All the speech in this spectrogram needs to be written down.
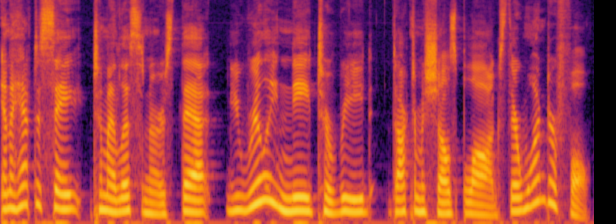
And I have to say to my listeners that you really need to read Dr. Michelle's blogs. They're wonderful,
